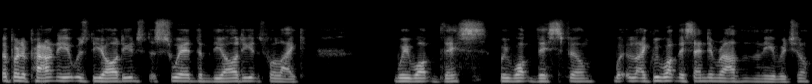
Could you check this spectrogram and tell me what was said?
But apparently it was the audience that swayed them. The audience were like, we want this, we want this film. Like we want this ending rather than the original.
